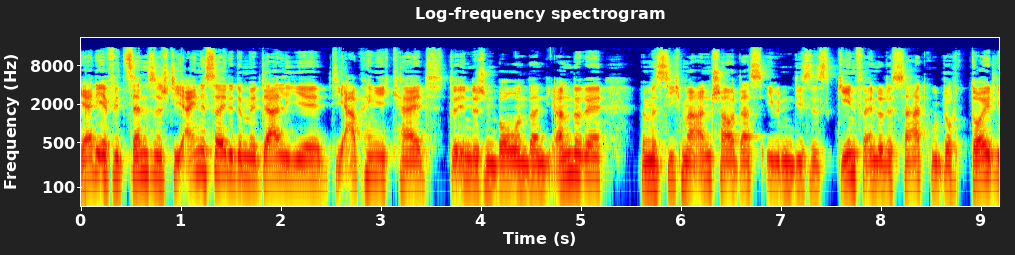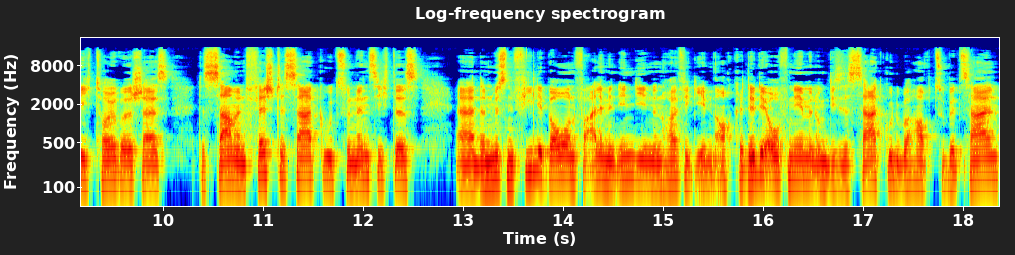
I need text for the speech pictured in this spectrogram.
Ja, die Effizienz ist die eine Seite der Medaille, die Abhängigkeit der indischen Bauern dann die andere. Wenn man sich mal anschaut, dass eben dieses genveränderte Saatgut doch deutlich teurer ist als das samenfeste Saatgut, so nennt sich das, äh, dann müssen viele Bauern, vor allem in Indien, dann häufig eben auch Kredite aufnehmen, um dieses Saatgut überhaupt zu bezahlen.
